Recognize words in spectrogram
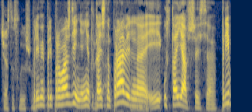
часто слышу. Времяпрепровождение. Нет, это, конечно, правильно и устоявшееся. При...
